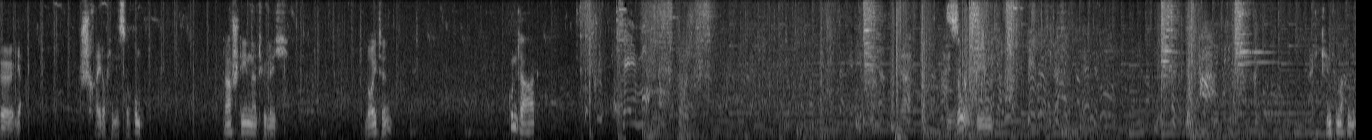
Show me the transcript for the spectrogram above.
Äh, ja. Schrei doch hier nicht so rum. Da stehen natürlich Leute. Guten Tag. So, den... Kämpfe machen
